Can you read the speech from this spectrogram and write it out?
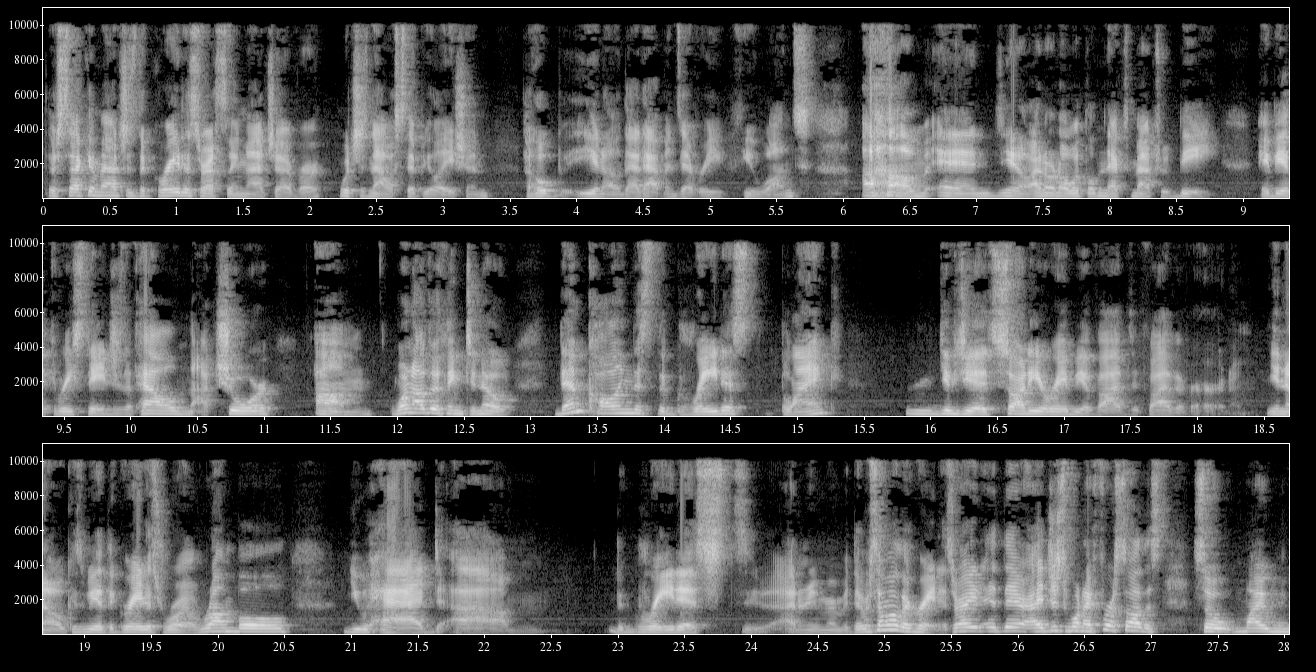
Their second match is the greatest wrestling match ever, which is now a stipulation. I hope you know that happens every few months. Um, and you know, I don't know what the next match would be. Maybe at three stages of hell. Not sure. Um, one other thing to note: them calling this the greatest blank gives you Saudi Arabia vibes if I've ever heard them. You know, because we had the greatest Royal Rumble. You had um, the greatest. I don't even remember. There was some other greatest, right? There. I just when I first saw this. So my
